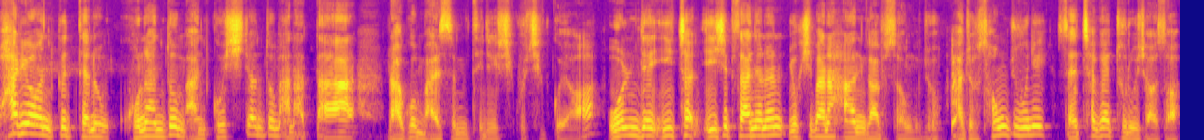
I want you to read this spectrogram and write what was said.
화려한 끝에는 고난도 많고 시련도 많았다라고 말씀드리고 싶고요. 올 이제 2024년은 60하나 한갑 성주 아주 성주운이 세차게 두르셔서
